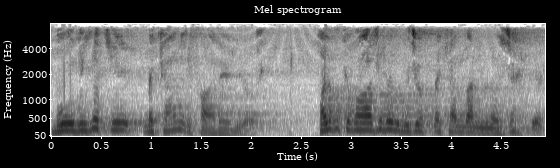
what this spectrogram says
budiyeti mekanı ifade ediyor. Halbuki vacib-ül vücut mekandan münezzehtir.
